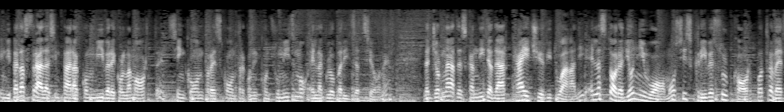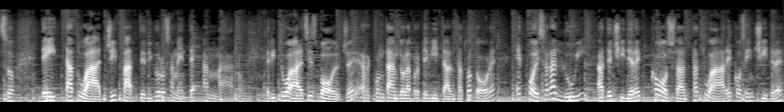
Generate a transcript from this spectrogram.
Quindi per la strada si impara a convivere con la morte, si incontra e scontra con il consumismo e la globalizzazione. La giornata è scandita da arcaici rituali e la storia di ogni uomo si scrive sul corpo attraverso dei tatuaggi fatti rigorosamente a mano. Il rituale si svolge raccontando la propria vita al tatuatore e poi sarà lui a decidere cosa tatuare, cosa incidere,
